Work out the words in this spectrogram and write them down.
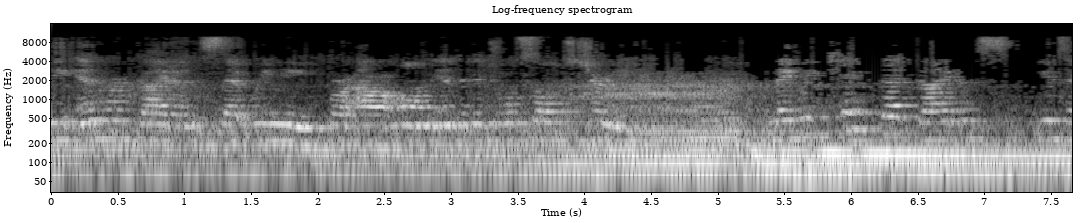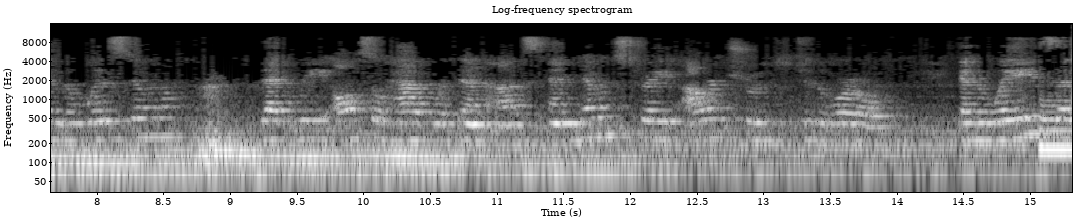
the inward guidance that we need for our own individual soul's journey. May we take that guidance using the wisdom that we also have within us and demonstrate our truth to the world in ways that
